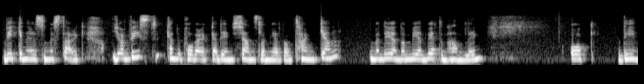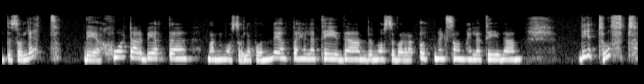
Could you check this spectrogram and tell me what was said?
vilken är det som är stark. Ja, visst kan du påverka din känsla med hjälp av tanken men det är ändå medveten handling. Och det är inte så lätt. Det är hårt arbete, man måste hålla på och nöta hela tiden, du måste vara uppmärksam hela tiden. Det är tufft.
